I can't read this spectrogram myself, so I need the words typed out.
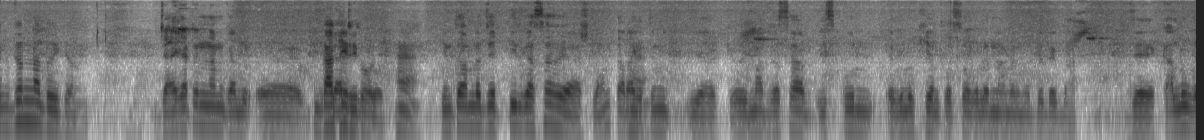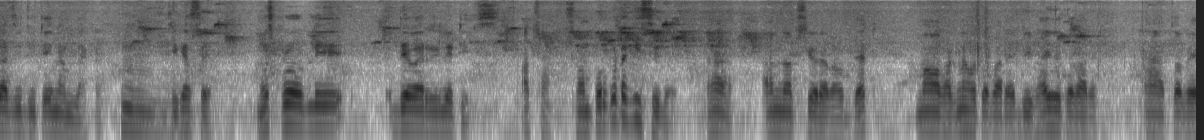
একজন না দুইজন? জায়গাটার নাম গালু আহ, গাজীর গাজীর কোট কোট। হ্যাঁ। কিন্তু আমরা যে পীরগাছা হয়ে আসলাম তার আগে হ্যাঁ। তুমি ওই মাদ্রাসা স্কুল এগুলো খেয়াল করছ ওগুলোর নামের মধ্যে দেখবা যে কালু গাজী দুইটাই নাম লেখা। ঠিক আছে? মোস্ট প্রবাবলি দেওয়ার রিলেটিভস আচ্ছা। সম্পর্কটা কি ছিল? হ্যাঁ I am not sure about that মামা ভাগ্নে হতে পারে দুই ভাই হতে পারে। হ্যাঁ তবে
